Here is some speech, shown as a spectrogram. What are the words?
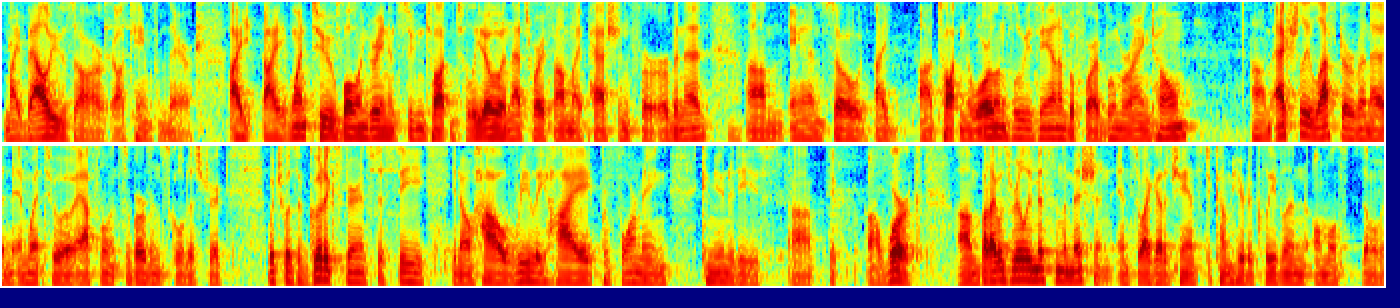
my values are uh, came from there. I, I went to Bowling Green and student taught in Toledo, and that's where I found my passion for urban ed. Um, and so I uh, taught in New Orleans, Louisiana before I boomeranged home. Um, actually left urban ed and went to an affluent suburban school district, which was a good experience to see, you know, how really high performing communities uh, uh, work. Um, but I was really missing the mission, and so I got a chance to come here to Cleveland almost oh,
